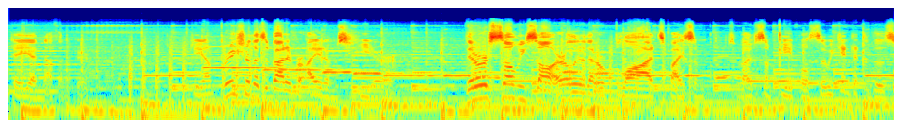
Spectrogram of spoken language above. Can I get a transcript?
Okay, yeah, nothing up here. Okay, I'm pretty sure that's about it for items here. There were some we saw earlier that were blocked by some by some people, so we can't get to those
